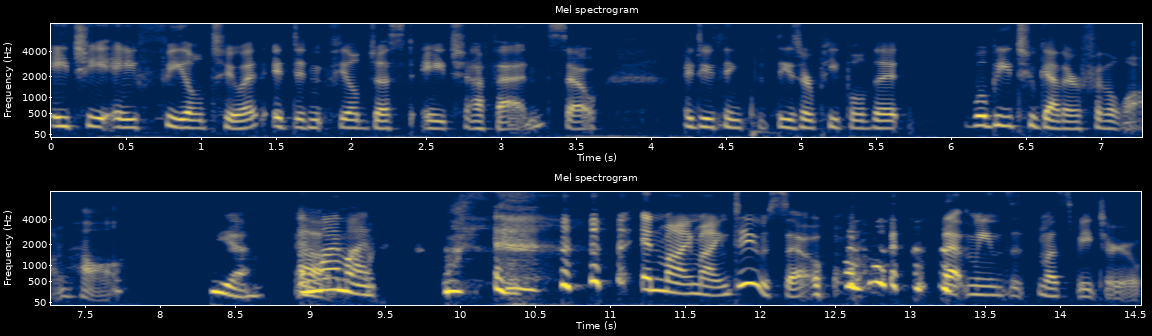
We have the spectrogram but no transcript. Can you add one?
HEA feel to it. It didn't feel just HFN. So I do think that these are people that will be together for the long haul. Yeah. In Uh, my mind. In my mind too, so that means it must be true.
